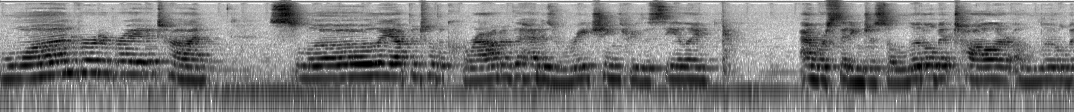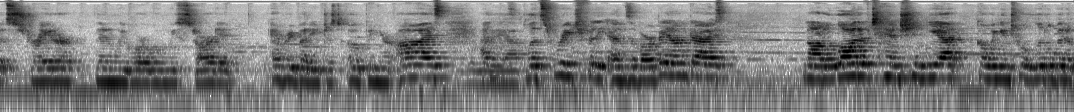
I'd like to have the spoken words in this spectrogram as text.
one vertebrae at a time, slowly up until the crown of the head is reaching through the ceiling and we're sitting just a little bit taller, a little bit straighter than we were when we started. Everybody just open your eyes and let's reach for the ends of our band, guys. Not a lot of tension yet, going into a little bit of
